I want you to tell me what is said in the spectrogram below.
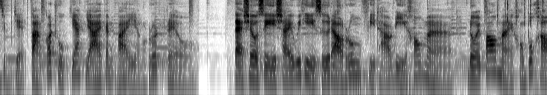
2017 ต่างก็ถูกแยกย้ายกันไปอย่างรวดเร็วแต่เชลซีใช้วิธีซื้อดาวรุ่งฝีเท้าดีเข้ามา โดยเป้าหมายของพวกเขา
